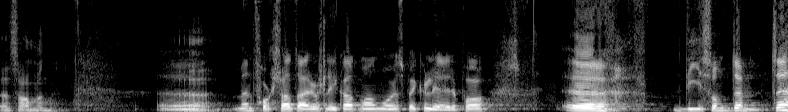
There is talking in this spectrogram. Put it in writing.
eh, sammen. Uh, men fortsatt er det jo slik at man må jo spekulere på uh, de som dømte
